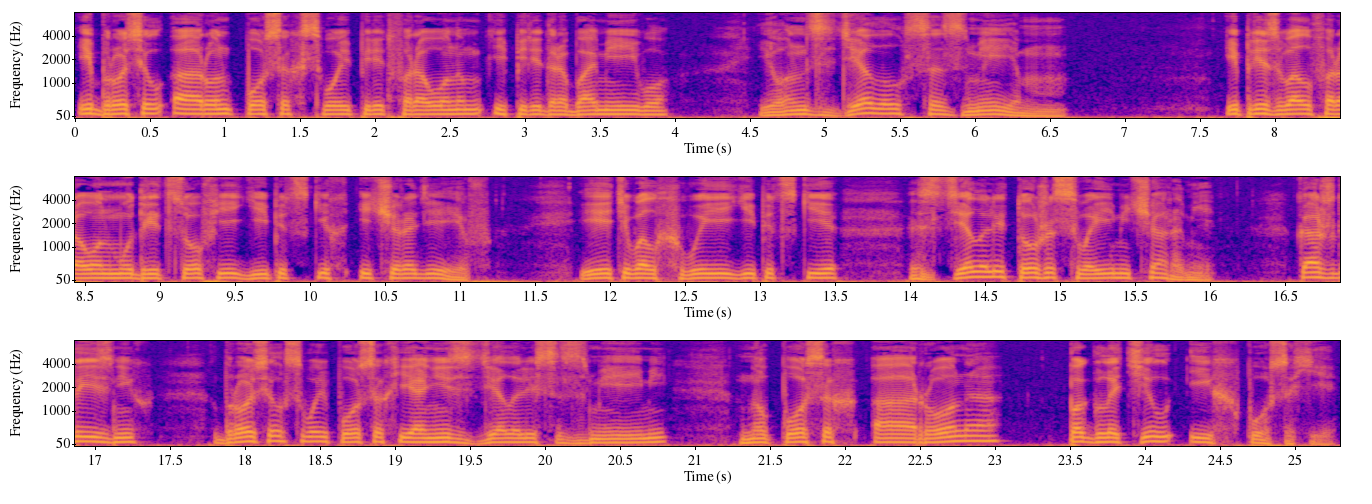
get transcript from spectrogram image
И бросил Аарон посох свой перед фараоном и перед рабами его, и он сделался змеем. И призвал фараон мудрецов египетских и чародеев. И эти волхвы египетские сделали тоже своими чарами. Каждый из них бросил свой посох, и они сделались змеями, но посох Аарона поглотил их посохи.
